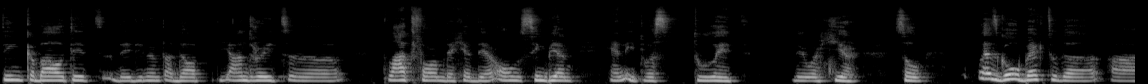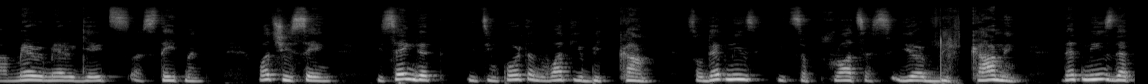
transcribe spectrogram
think about it they didn't adopt the android uh, platform they had their own symbian and it was too late they were here so let's go back to the uh, Mary Mary Gates uh, statement. What she's saying is saying that it's important what you become. So that means it's a process. You're becoming. That means that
